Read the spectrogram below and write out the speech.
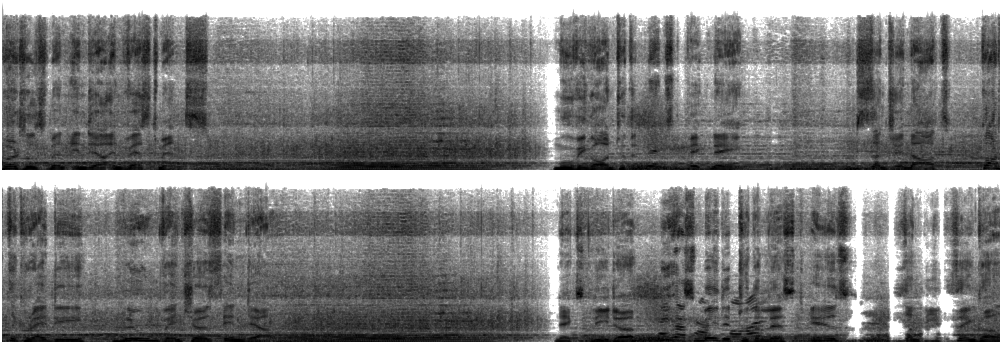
Bertelsmann India Investments. Moving on to the next big name Sanjay Nath, Karthik Reddy, Blume Ventures India. Next leader who has made it to the list is Sandeep Singhal,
